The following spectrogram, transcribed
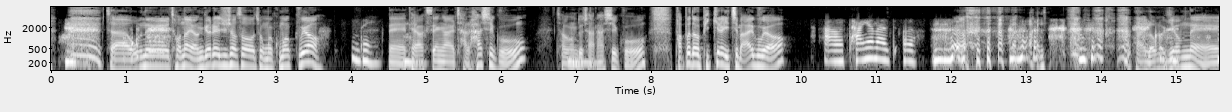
자, 오늘 전화 연결해 주셔서 정말 고맙고요. 네. 네, 대학생활 잘 하시고, 적응도 음. 잘 하시고, 바쁘다고 비키라 잊지 말고요. 아, 당연하죠. 아, 너무 귀엽네.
